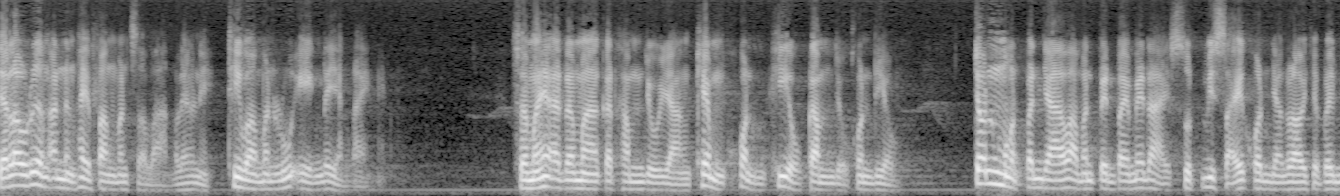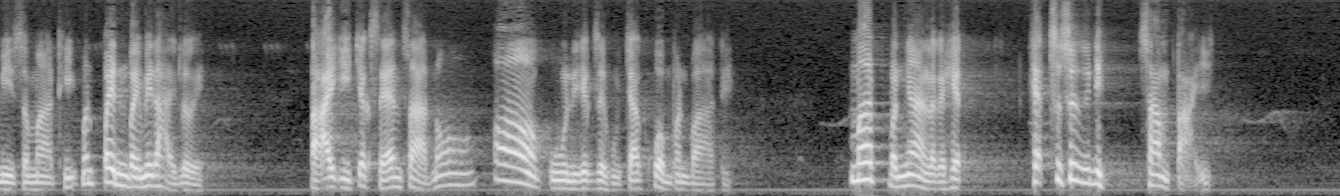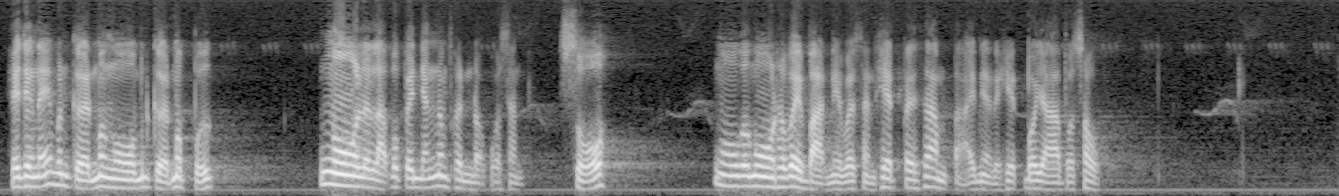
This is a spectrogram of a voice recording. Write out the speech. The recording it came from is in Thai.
จะเล่าเรื่องอันหนึ่งให้ฟังมันสว่างแล้วนี่ที่ว่ามันรู้เองได้อย่างไรเนี่ยสมัยอาตมากระทำอยู่อย่างเข้มข้นเขี้ยวกรรมอยู่คนเดียว จนหมดปัญญาว่ามันเป็นไปไม่ได้ สุดวิสัยคนอย่างเราจะไปมีสมาธิมันเป็นไปไม่ได้เลย ตายอีกจักแสนศาสตร์เนาะอ้อกูนี่จักเสียหูจักคว่ำพันบาทนี่เมื่อปัญญาแล้วก็เฮ็ดเฮ็ดซื่อๆนี่ซ้ำตายเฮ็ดจังไหนมันเกิดมาโง่มันเกิดมาปึก โง่เลยล่ะว่าเป็นยังน้ำเพลินดอกว่าสันโสโง่ก็โง่เท่าใบบาทเนี่ยว่าสันเฮ็ดไปซ้ำตายเนี่ยเฮ็ดบ่ยาบ่เศร้า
